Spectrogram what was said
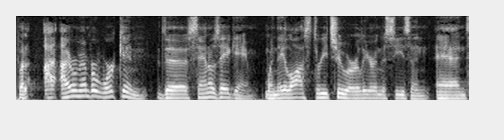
But I, I remember working the San Jose game when they lost three two earlier in the season, and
